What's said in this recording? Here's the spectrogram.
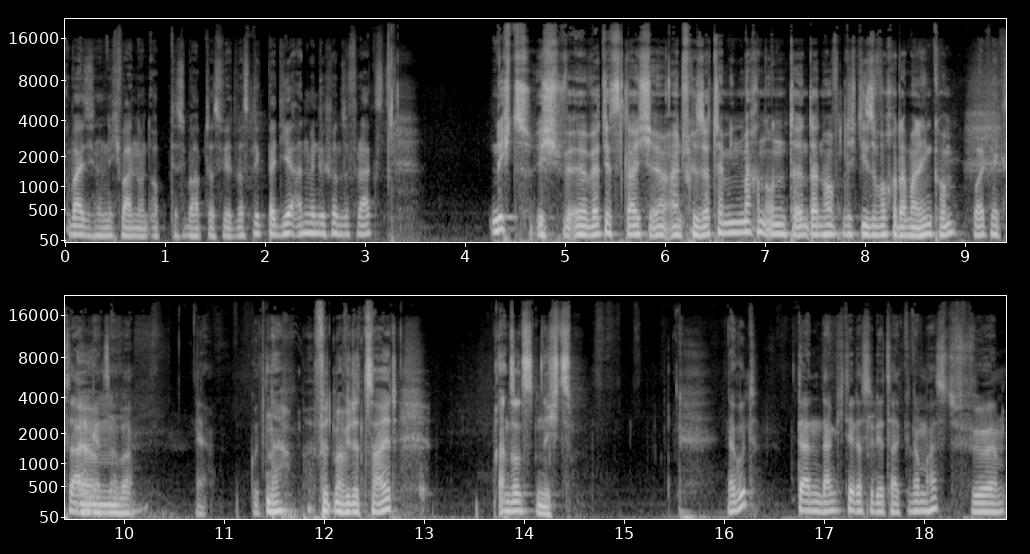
weiß ich noch nicht, wann und ob das überhaupt was wird. Was liegt bei dir an, wenn du schon so fragst? Nichts. Ich äh, werde jetzt gleich äh, einen Friseurtermin machen und äh, dann hoffentlich diese Woche da mal hinkommen. Wollte nichts sagen Ähm, jetzt, aber ja, gut. Ne? Wird mal wieder Zeit. Ansonsten nichts. Na gut, dann danke ich dir, dass du dir Zeit genommen hast für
